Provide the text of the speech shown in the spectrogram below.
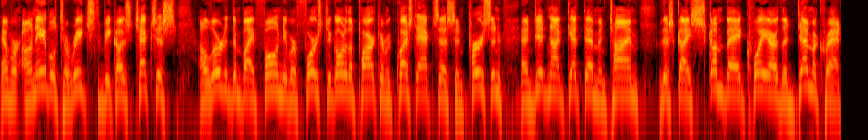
and were unable to reach because Texas alerted them by phone. They were forced to go to the park and request access in person and did not get them in time. This guy, scumbag Cuellar, the Democrat,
